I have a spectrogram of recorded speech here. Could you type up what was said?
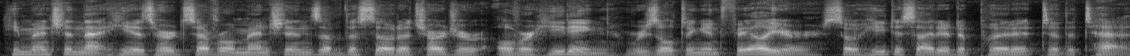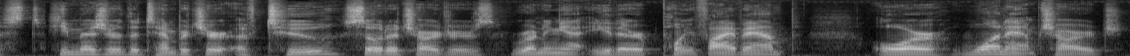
He mentioned that he has heard several mentions of the soda charger overheating, resulting in failure, so he decided to put it to the test. He measured the temperature of two soda chargers running at either 0.5 amp or 1 amp charge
